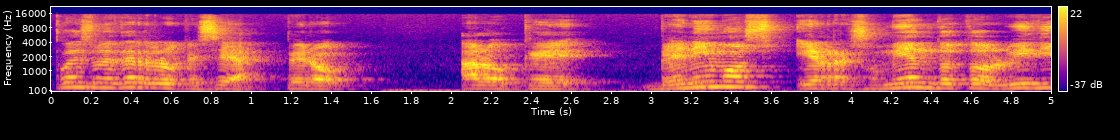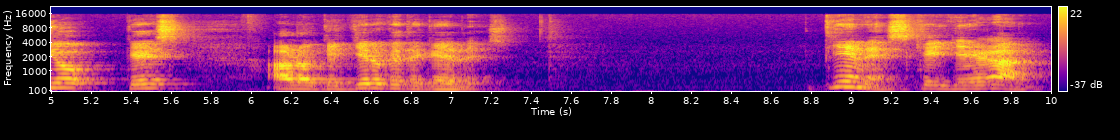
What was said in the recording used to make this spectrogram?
puedes meterle lo que sea, pero a lo que venimos y resumiendo todo el vídeo, que es a lo que quiero que te quedes. Tienes que llegar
